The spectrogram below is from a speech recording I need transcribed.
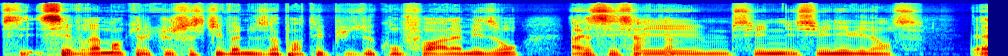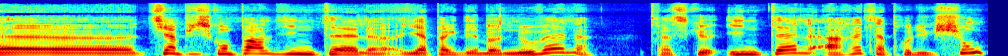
c'est vraiment quelque chose qui va nous apporter plus de confort à la maison, ah, c'est certain. C'est une, une, évidence. Euh, tiens, puisqu'on parle d'Intel, il n'y a pas que des bonnes nouvelles parce que Intel arrête la production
